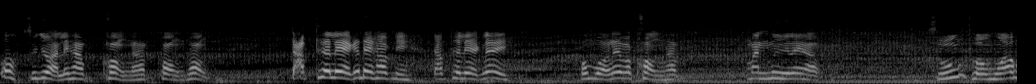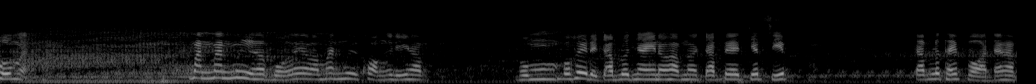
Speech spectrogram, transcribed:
โอ้สุดยอดเลยครับคล่องนะครับคล่องคล่องจับเธอแรกก็ได้ครับนี่จับเธอแรกเลย ผมบอกเลยว่าคล่องครับ มันมือเลยครับ สูงถ่วมหัวผมอะ มันมันมือครับบอกเลยว่ามันมือของดีครับ ผมบ่เคยได้จับรถใหญ่เนาะครับเนาะจับแต่เจ็ดสิบจับรถไถฟอร์ดนะครับ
